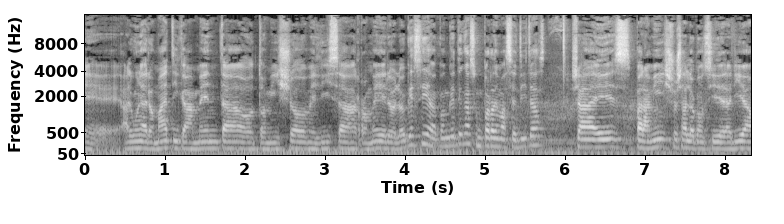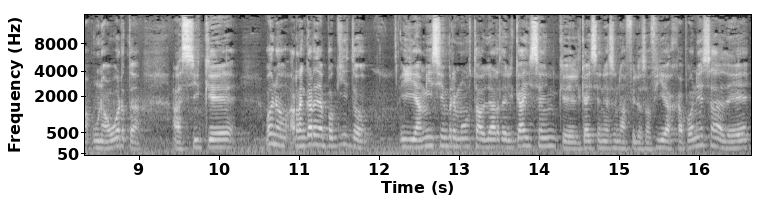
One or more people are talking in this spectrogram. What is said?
eh, alguna aromática, menta o tomillo, melisa, romero, lo que sea, con que tengas un par de macetitas, ya es, para mí, yo ya lo consideraría una huerta. Así que, bueno, arrancar de a poquito. Y a mí siempre me gusta hablar del Kaizen, que el Kaizen es una filosofía japonesa de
